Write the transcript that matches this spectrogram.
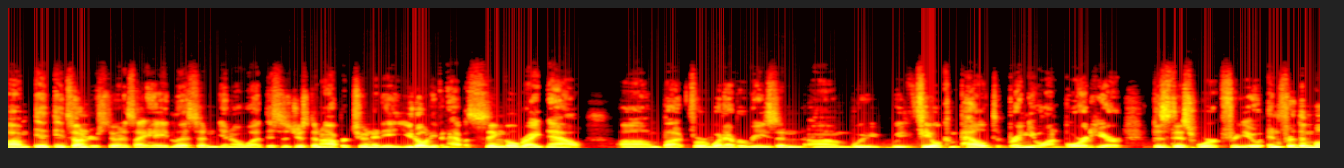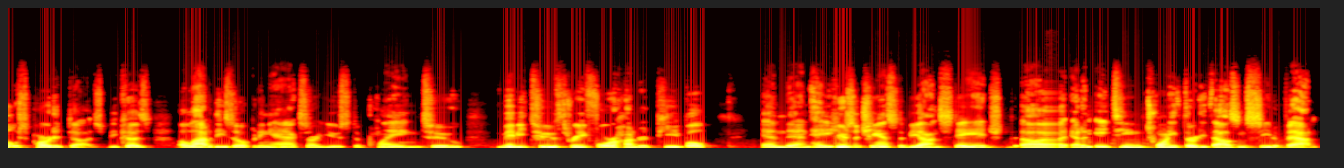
um, it, it's understood. It's like, hey, listen, you know what? This is just an opportunity. You don't even have a single right now. Um, but for whatever reason, um, we we feel compelled to bring you on board here. Does this work for you? And for the most part, it does because a lot of these opening acts are used to playing to maybe two, three, four hundred people. And then, hey, here's a chance to be on stage uh, at an 18, 20, 30,000 seat event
